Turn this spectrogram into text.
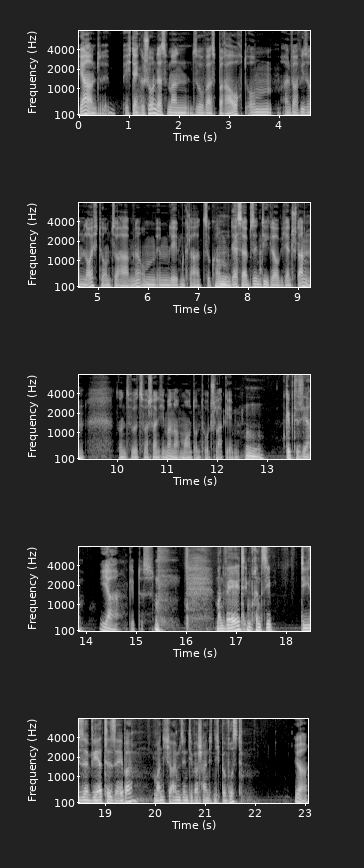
Ja, und ich denke schon, dass man sowas braucht, um einfach wie so ein Leuchtturm zu haben, ne? um im Leben klarzukommen. Mhm. Deshalb sind die, glaube ich, entstanden. Sonst wird es wahrscheinlich immer noch Mord und Totschlag geben. Mhm. Gibt es ja. Ja, gibt es. man wählt im Prinzip diese Werte selber. Manch einem sind die wahrscheinlich nicht bewusst. Ja.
